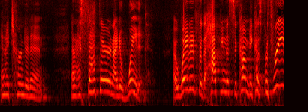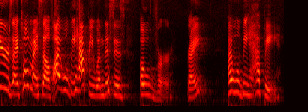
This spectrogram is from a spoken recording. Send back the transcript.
And I turned it in. And I sat there and I waited. I waited for the happiness to come because for three years I told myself, I will be happy when this is over, right? I will be happy.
